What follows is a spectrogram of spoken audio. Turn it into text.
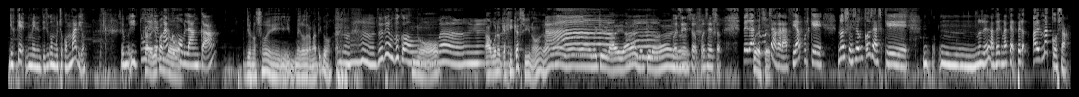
Yo es que me identifico mucho con Mario. Muy- y tú Claro, eres más como Blanca. Yo no soy melodramático. tú eres un poco... No. Ah, bueno, que Jica sí, ¿no? Ah, Ay, no quiero ir ahí, ay, no quiero ay, Pues no. eso, pues eso. Pero hace ser. mucha gracia porque, no sé, son cosas que, mm, no sé, hacen gracia. Pero, a ver, una cosa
